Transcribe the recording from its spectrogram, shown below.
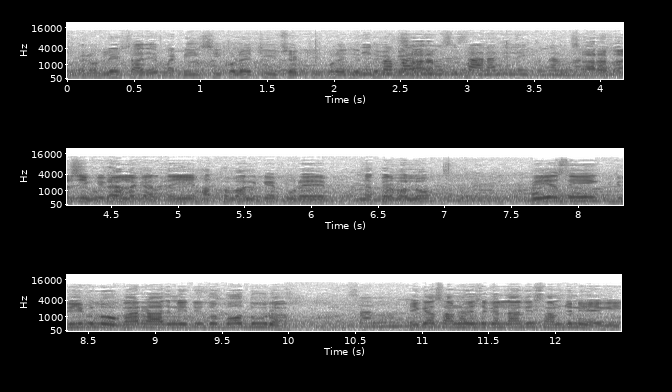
ਮੈਨੂੰ ਲਿਸਟ ਆ ਜੇ ਮੈਂ ਡੀਸੀ ਕੋਲੇ ਚੀਫ ਸੈਕਟਰੀ ਕੋਲੇ ਜਿੱਥੇ ਵੀ ਦੀ ਲਿਸਟ ਦਵਾਂਗੇ ਸਾਰਾ ਗੱਲ ਕਰਦੇ ਜੀ ਹੱਥ ਬੰਨ ਕੇ ਪੂਰੇ ਨਗਰ ਵੱਲੋਂ। ਵੀ ਅਸੀਂ ਗਰੀਬ ਲੋਕ ਆ ਰਾਜਨੀਤੀ ਤੋਂ ਬਹੁਤ ਦੂਰ ਆ। ਠੀਕ ਆ ਸਾਨੂੰ ਇਸ ਗੱਲਾਂ ਦੀ ਸਮਝ ਨਹੀਂ ਹੈਗੀ।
